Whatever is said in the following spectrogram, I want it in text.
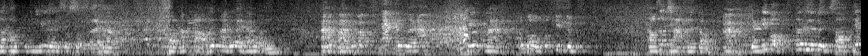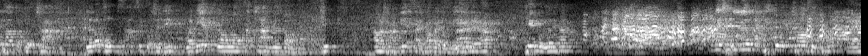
เราเอาตรงนี้เลยสดๆเลยครับ ขอน้ำเปล่าขึ้นมาด้วยครับผมอ่าอะมามาที่ว่าแพ็คนึงเลยฮะเทสมา ผมว่าผมต้องกินดูเอาสักชามหนึงก่อน อะอย่างที่บอกก็คือหนึ่งซองเทียบเท่ากับหกชาม แล้วก็ครบ30 กว่าชนิด วันนี้เราลองสักชามหนึงก่อนคิด เอาชามนี้ใส่เข้าไปตรงนี้ได้เลยครับ เทหมดเลยครับ ไม่ใช่เรื่องอันที่ตัวเองชอบสิครับแล้ว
